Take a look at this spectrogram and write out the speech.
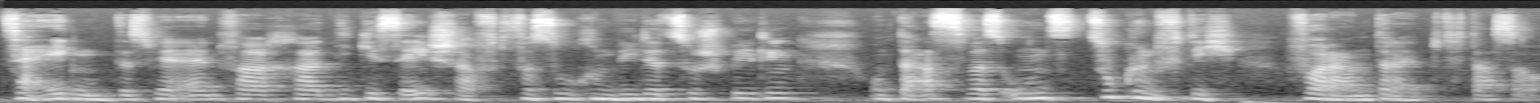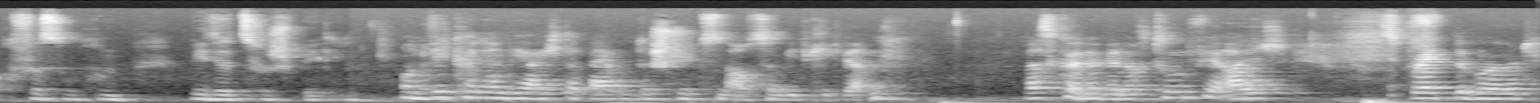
zeigen, dass wir einfach äh, die Gesellschaft versuchen wiederzuspiegeln und das, was uns zukünftig vorantreibt, das auch versuchen wiederzuspiegeln. Und wie können wir euch dabei unterstützen, außer Mitglied werden? Was können wir noch tun für euch? Spread the word.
